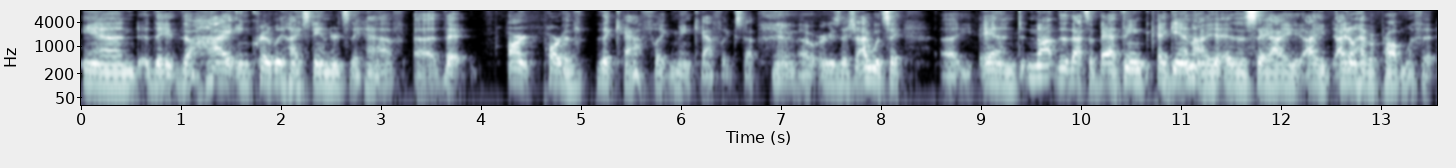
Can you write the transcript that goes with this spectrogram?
and they the high, incredibly high standards they have uh, that aren't part of the Catholic main Catholic stuff uh, organization. I would say. Uh, and not that that's a bad thing. Again, I, as I say, I, I, I don't have a problem with it.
